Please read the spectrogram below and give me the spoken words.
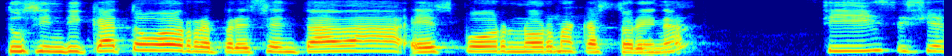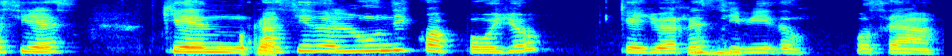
¿tu sindicato representada es por Norma Castorena? Sí, sí, sí, así es. Quien ha sido el único apoyo que yo he recibido. O sea,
